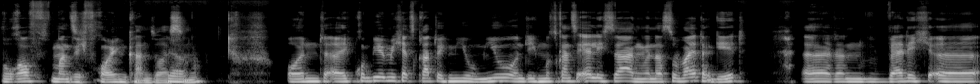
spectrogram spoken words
worauf man sich freuen kann, so weißt Ja. du, ne? Und äh, ich probiere mich jetzt gerade durch Mio Mio und ich muss ganz ehrlich sagen, wenn das so weitergeht, äh, dann werde ich, äh,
